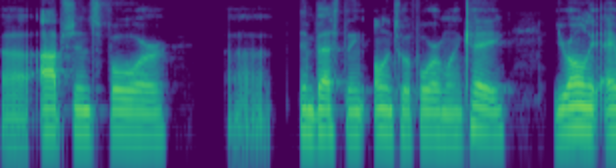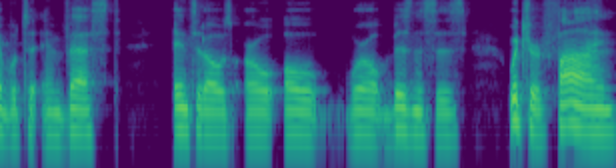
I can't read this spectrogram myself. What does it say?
uh, options for uh, investing only to a 401k, you're only able to invest into those old, old world businesses, which are fine,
